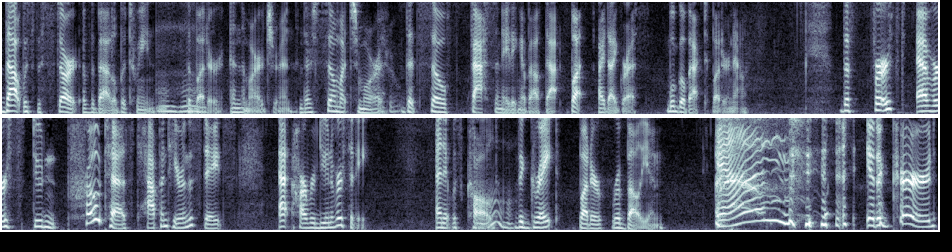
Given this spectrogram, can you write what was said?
That was the start of the battle between mm-hmm. the butter and the margarine. There's so much more that's so fascinating about that, but I digress. We'll go back to butter now. The first ever student protest happened here in the States at Harvard University, and it was called oh. the Great Butter Rebellion. And it occurred,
